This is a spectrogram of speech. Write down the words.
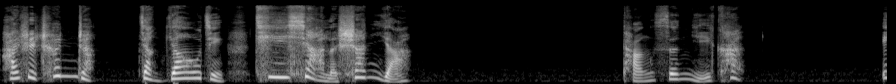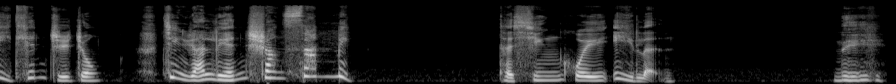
还是撑着将妖精踢下了山崖。唐僧一看，一天之中竟然连伤三命，他心灰意冷。你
